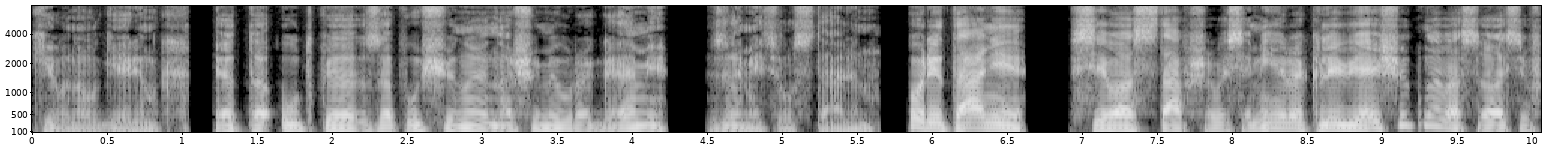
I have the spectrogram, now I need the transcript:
кивнул Геринг. «Это утка, запущенная нашими врагами», — заметил Сталин. «Пуритане всего оставшегося мира клевещут на вас, Осиф»,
